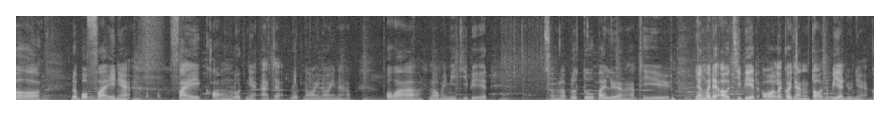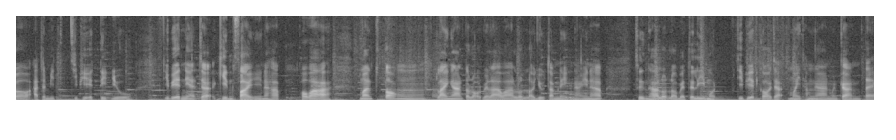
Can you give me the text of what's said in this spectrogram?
ก็ระบบไฟเนี่ยไฟของรถเนี่ยอาจจะลดน้อยหน่อยนะครับ เพราะว่าเราไม่มี GPS สำหรับรถตู้ป้ายเหลืองนะครับที่ยังไม่ได้เอา GPS ออกแล้วก็ยังต่อทะเบียนอยู่เนี่ยก็อาจจะมี GPS ติดอยู่ GPS เนี่ยจะกินไฟนะครับ เพราะว่ามันต้องรายงานตลอดเวลาว่ารถเราอยู่ตำแหน่งไหนนะครับ ซึ่งถ้ารถเราแบตเตอรี่หมด GPS ก็จะไม่ทำงานเหมือนกัน แต่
